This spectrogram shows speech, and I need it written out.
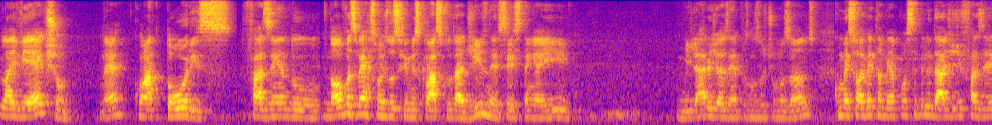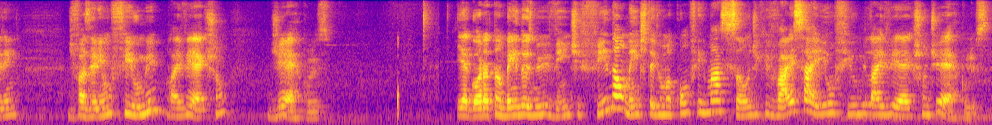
live action, né, com atores fazendo novas versões dos filmes clássicos da Disney, vocês têm aí milhares de exemplos nos últimos anos, começou a haver também a possibilidade de fazerem, de fazerem um filme live action de Hércules. E agora também em 2020, finalmente teve uma confirmação de que vai sair um filme live action de Hércules.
